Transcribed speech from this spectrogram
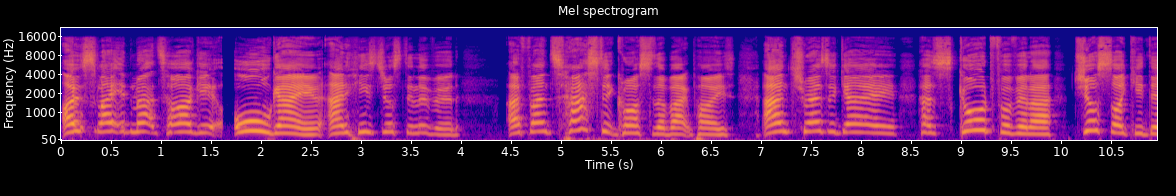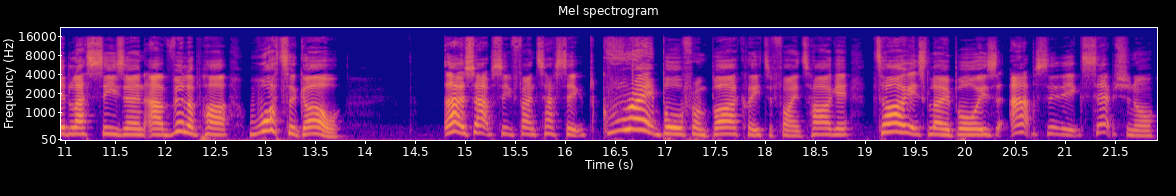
I've slated Matt Targett all game and he's just delivered a fantastic cross to the back post, and Trezeguet has scored for Villa just like he did last season at Villa Park. What a goal! That was absolutely fantastic. Great ball from Barkley to find Targett. Targett's low ball is absolutely exceptional,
